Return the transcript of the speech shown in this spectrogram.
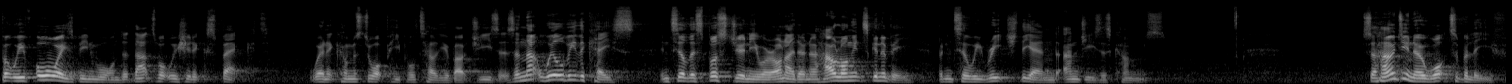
but we've always been warned that that's what we should expect when it comes to what people tell you about Jesus. And that will be the case until this bus journey we're on. I don't know how long it's going to be, but until we reach the end and Jesus comes. So, how do you know what to believe?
